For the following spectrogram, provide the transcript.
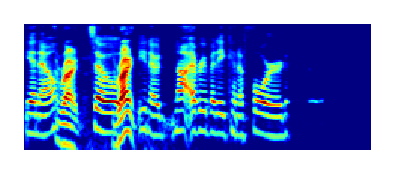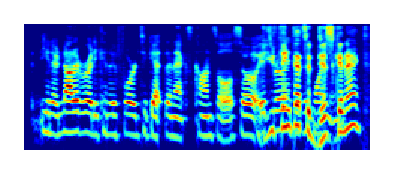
you know? Right. So, Right. you know, not everybody can afford you know, not everybody can afford to get the next console. So it's Do you really think that's a disconnect?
